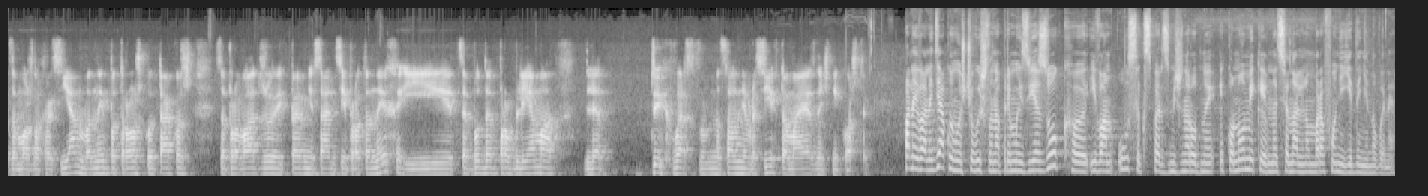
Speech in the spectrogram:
заможних росіян. Вони потрошку також запроваджують певні санкції проти них, і це буде проблема для тих верств населення в Росії, хто має значні кошти. Пане Іване, дякуємо, що вийшли на прямий зв'язок. Іван Ус, експерт з міжнародної економіки в національному марафоні Єдині новини.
